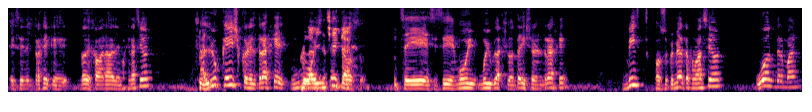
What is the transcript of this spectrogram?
ese traje que no dejaba nada de imaginación, a Luke Cage con el traje muy setentoso. Sí, sí, sí, muy, muy Black el traje. Beast con su primera transformación, Wonderman,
